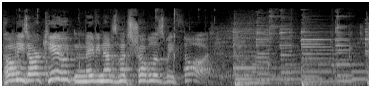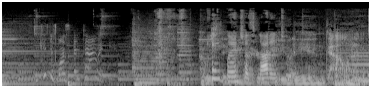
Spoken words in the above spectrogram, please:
Ponies are cute and maybe not as much trouble as we thought. The kid just wants to spend time with you. Cate Blanchett's not into it. and talent.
